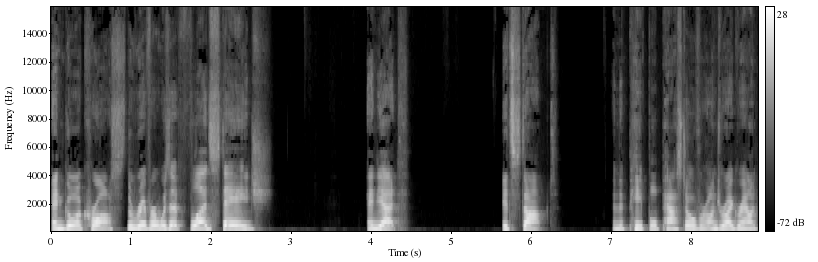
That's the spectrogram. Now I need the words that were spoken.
and go across. The river was at flood stage. And yet, it stopped and the people passed over on dry ground.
